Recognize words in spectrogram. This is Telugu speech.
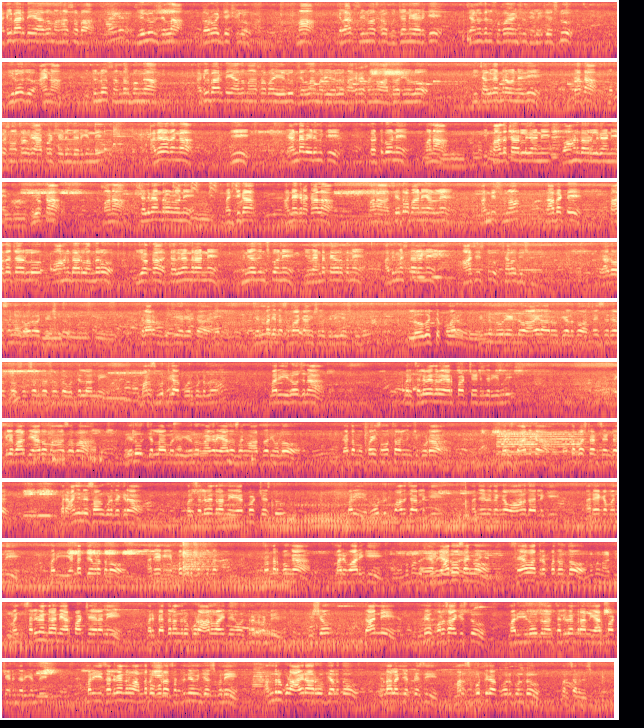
అఖిల భారతీయ యాదవ్ మహాసభ ఏలూరు జిల్లా గౌరవ అధ్యక్షులు మా కిలార్ శ్రీనివాసరావు బుజ్జన్న గారికి జన్మదిన శుభాకాంక్షలు తెలియజేస్తూ ఈరోజు ఆయన పుట్టినరోజు సందర్భంగా అఖిల భారతీయ యాదవ్ మహాసభ ఏలూరు జిల్లా మరియు ఏలూరు నగర సంఘం ఆధ్వర్యంలో ఈ చలివేంద్రం అనేది గత ముప్పై సంవత్సరాలుగా ఏర్పాటు చేయడం జరిగింది. అదేవిధంగా ఈ ఎండ వేడిమికి తట్టుకొని మన ఈ పాదచారులు కానీ వాహనదారులు కానీ ఈ యొక్క మన చలివేంద్రంలోని మజ్జిగ అనేక రకాల మన శీతల పానీయాలని అందిస్తున్నాం. కాబట్టి పాదచారులు వాహనదారులు అందరూ ఈ యొక్క చలివేంద్రాన్ని వినియోగించుకొని ఈ వెంట తీవ్రతని అధిగమిస్తారని ఆశిస్తూ సెలవు తీసుకుంటాం యాదవ సంఘం గౌరవ అధ్యక్షుడు కిలారపు బుజ్జి గారి యొక్క జన్మదిన శుభాకాంక్షలు తెలియజేసుకుంటూ వారు చెప్పారు నిన్ను నూరేళ్ళు ఆయుర ఆరోగ్యాలతో అష్టైశ్వర్యాలతో సుఖ సంతోషాలతో వర్దిల్లాన్ని మనస్ఫూర్తిగా కోరుకుంటున్నాం. మరి ఈ రోజున మరి చలివేంద్రం ఏర్పాటు చేయడం జరిగింది. అఖిల భారత యాదవ మహాసభ ఏలూరు జిల్లా మరియు ఏలూరు నగర యాదవ సంఘం ఆధ్వర్యంలో గత ముప్పై సంవత్సరాల నుంచి కూడా మరి స్థానిక కొత్త బస్ స్టాండ్ సెంటర్ మరి ఆంజనేయ స్వామి గుడి దగ్గర మరి సెలవేంద్రాన్ని ఏర్పాటు చేస్తూ మరి రోడ్డు పాదచారులకి అదేవిధంగా వాహనదారులకి అనేక మంది మరి ఎండ తీవ్రతలో అనేక ఇబ్బందులు పడుతున్న సందర్భంగా మరి వారికి యాదవ సంఘం సేవా దృక్పథంతో మంచి చలివేంద్రాన్ని ఏర్పాటు చేయాలని మరి పెద్దలందరూ కూడా ఆనవాయితీగా వస్తున్నటువంటి విషయం. దాన్ని మేము కొనసాగిస్తూ మరి ఈ రోజున చలివేంద్రాన్ని ఏర్పాటు చేయడం జరిగింది. మరి ఈ చలివేంద్రం అందరూ కూడా సద్వినియోగం చేసుకుని అందరూ కూడా ఆయురారోగ్యాలతో ఉండాలని చెప్పేసి మనస్ఫూర్తిగా కోరుకుంటూ మరి సెలవు తీసుకుంటాం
